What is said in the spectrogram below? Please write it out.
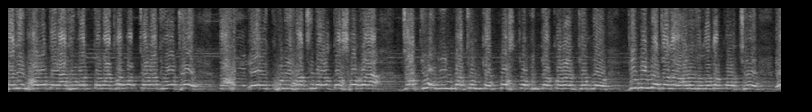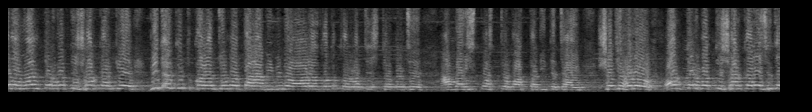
যদি ভারতের আধিপত্য মাথা চড়া দিয়ে ওঠে, তাহলে এই খুনি হাসিনার দোসররা জাতীয় নির্বাচনকে প্রশ্নবিদ্ধ করার জন্য বিভিন্ন জায়গায় অরাজকতা করছে এবং অন্তর্বর্তী সরকারকে বিতর্কিত করার জন্য তারা বিভিন্ন অরাজকতা করার চেষ্টা করছে। আমরা স্পষ্ট বার্তা দিতে চাই, সেটি হলো অন্তর্বর্তী সরকার এসেছে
